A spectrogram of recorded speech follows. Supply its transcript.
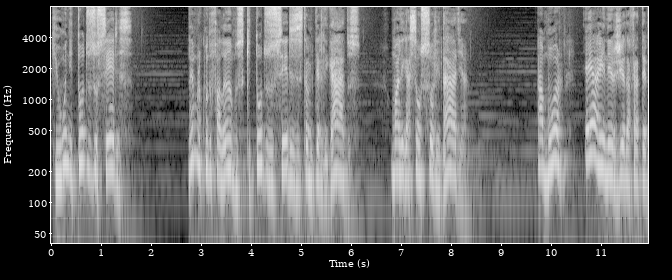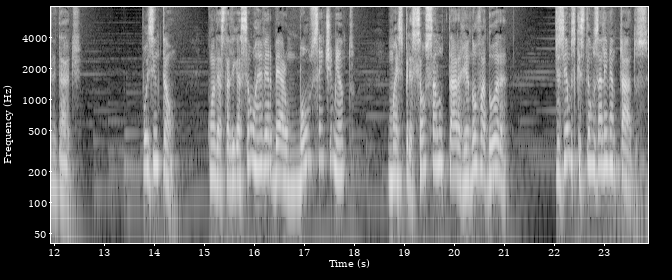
que une todos os seres. Lembram quando falamos que todos os seres estão interligados? Uma ligação solidária? Amor é a energia da fraternidade. Pois então, quando esta ligação reverbera um bom sentimento, uma expressão salutar renovadora, dizemos que estamos alimentados,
